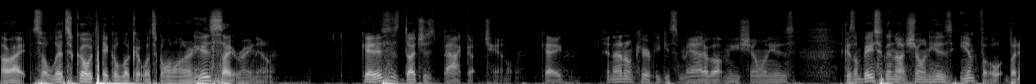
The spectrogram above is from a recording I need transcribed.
All right, so let's go take a look at what's going on at his site right now. Okay, this is Dutch's backup channel, okay? And I don't care if he gets mad about me showing his, because I'm basically not showing his info, but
